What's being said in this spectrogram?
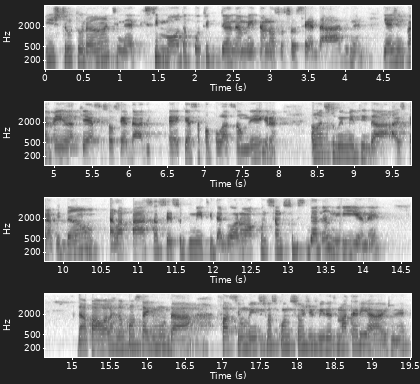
e estruturante, né, que se moda cotidianamente na nossa sociedade, né, e a gente vai ver que essa sociedade, é, que essa população negra, antes submetida à escravidão, ela passa a ser submetida agora a uma condição de subcidadania, né, da qual elas não conseguem mudar facilmente suas condições de vida materiais, né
